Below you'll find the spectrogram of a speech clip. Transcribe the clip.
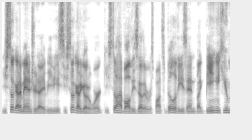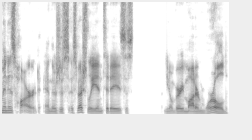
you still got to manage your diabetes. You still got to go to work. You still have all these other responsibilities. And like being a human is hard. And there's just, especially in today's, you know, very modern world,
